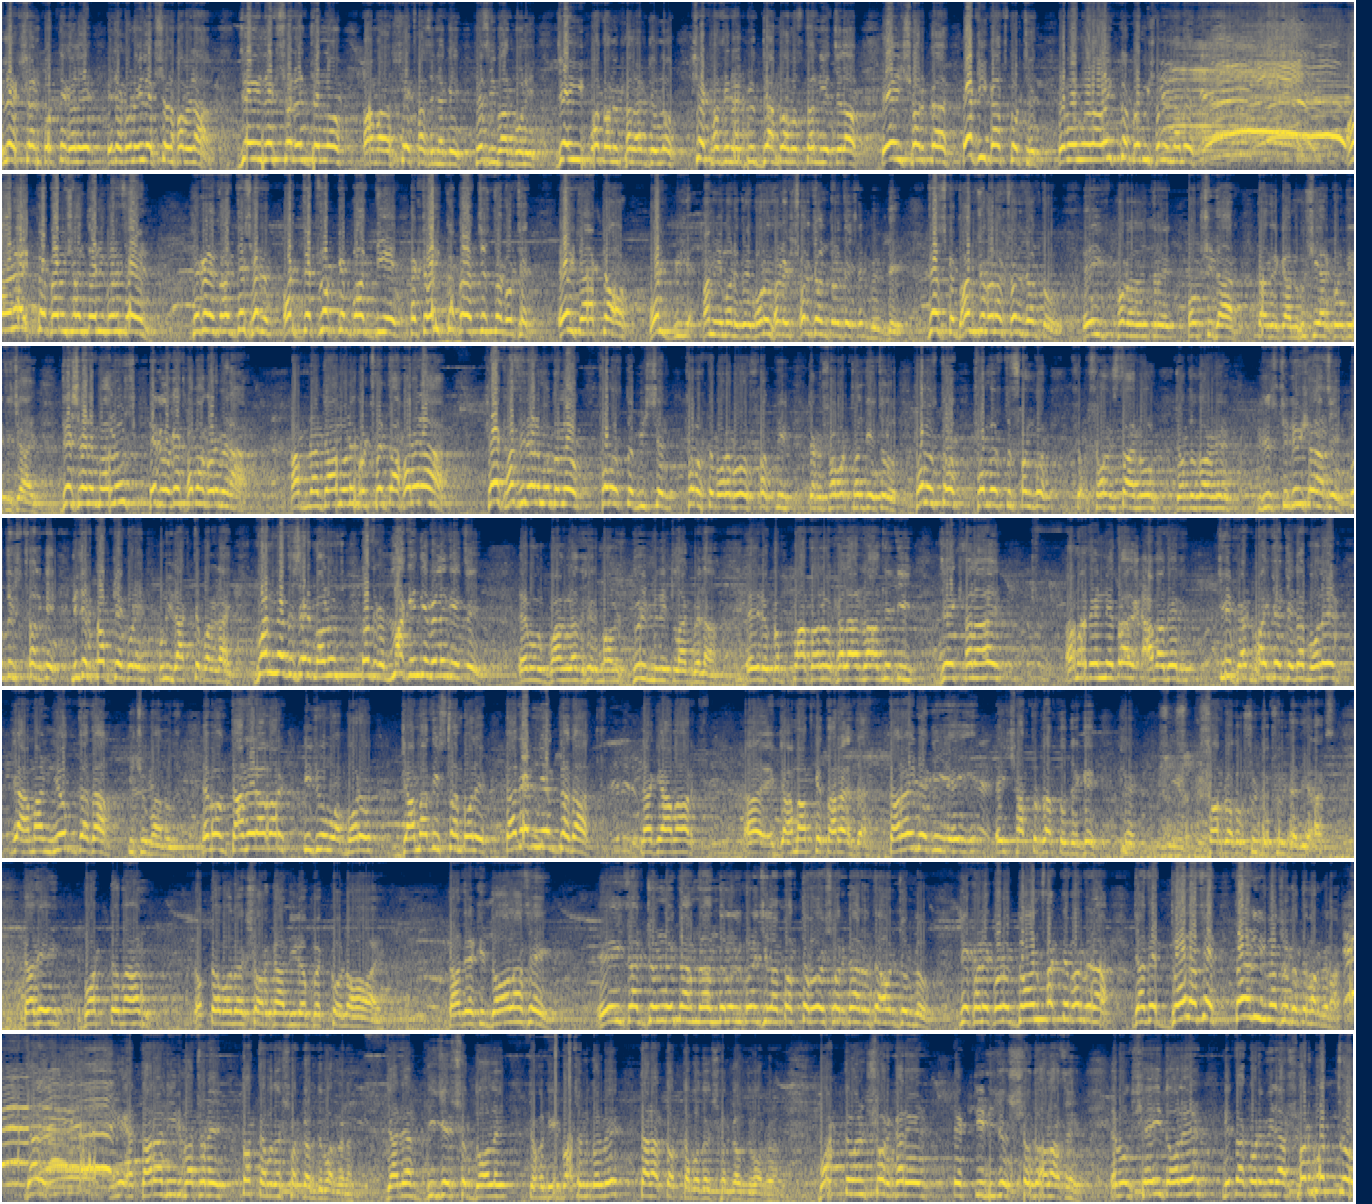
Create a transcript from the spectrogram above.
Election করতে গেলে এটা কোনো ইলেকশন হবে না। যে ইলেকশনের জন্য আমরা শেখ হাসিনাকে ফেসিবাদ বলি, যেই পতানো খেলার জন্য শেখ হাসিনার বিরুদ্ধে আমরা অবস্থান নিয়েছিলাম, এই সরকার একই কাজ করছেন এবং ওরা ঐক্য কমিশনের নামে অনৈক্য কমিশন তৈরি করেছেন। সেখানে তার দেশের অর্ধেক লোককে বাদ দিয়ে একটা ঐক্য করার চেষ্টা করছেন। এইটা একটা আমি মনে করি বড় ধরনের ষড়যন্ত্র দেশের বিরুদ্ধে। দেশকে ধ্বংস করার ষড়যন্ত্র, এই ষড়যন্ত্রের অংশীদার তাদেরকে আমি হুঁশিয়ার করে দিতে চাই। দেশের মানুষ এগুলোকে ক্ষমা করবে না। আপনার যা মনে করছেন তা হবে না। শেখ হাসিনার মতো লোক সমস্ত বিশ্বের সমস্ত বড় বড় শক্তি যাকে সমর্থন দিয়েছিল সমস্ত সমস্ত সংঘ, সংস্থা এবং যত ধরনের ইনস্টিটিউশন আছে, প্রতিষ্ঠানকে নিজের কব্জা করে উনি রাখতে পারে নাই। বাংলাদেশের মানুষ তাদেরকে লাখে দিয়ে ফেলে দিয়েছে এবং বাংলাদেশের মানুষ দুই মিনিট লাগবে না। এইরকম পাতানো খেলার রাজনীতি, যে খেলায় আমাদের নেতা, আমাদের চিফ অ্যাডভাইজার যেটা বলেন যে আমার নিয়োগদাতা কিছু মানুষ। এবং তাদের আবার কিছু বড় জামাত ইসলাম বলে তাদের নিয়োগদাতা। নাকি আবার জামাতকে তারা, তারাই নাকি এই এই ছাত্র ছাত্রদেরকে সব রকম সুযোগ সুবিধা দিয়ে রাখছে। কাজেই বর্তমান তত্ত্বাবধায়ক সরকার নিরপেক্ষ নয়। তাদের একটি দল আছে? এইটার জন্যই তো আমরা আন্দোলন করেছিলাম তত্ত্বাবধায়ক সরকার দেওয়ার জন্য। যেখানে কোনো দল থাকতে পারবে না, যাদের দল আছে তারা নির্বাচন করতে পারবে না। যাদের- তারা নির্বাচনে তত্ত্বাবধায়ক সরকার হতে পারবে না। যাদের নিজস্ব দলে যখন নির্বাচন করবে, তারা তত্ত্বাবধায়ক সরকার হতে পারবে না। বর্তমান সরকারের একটি নিজস্ব দল আছে, এবং সেই দলের নেতাকর্মীরা সর্বত্র,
